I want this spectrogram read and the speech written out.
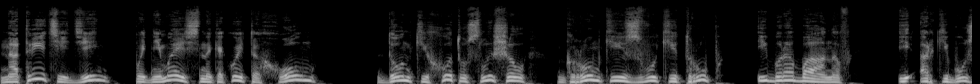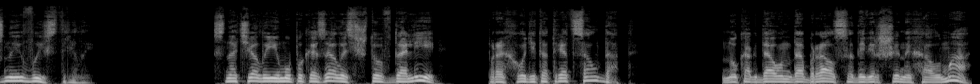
На третий день, поднимаясь на какой-то холм, Дон Кихот услышал громкие звуки труб и барабанов и аркебузные выстрелы. Сначала ему показалось, что вдали проходит отряд солдат. Но когда он добрался до вершины холма,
